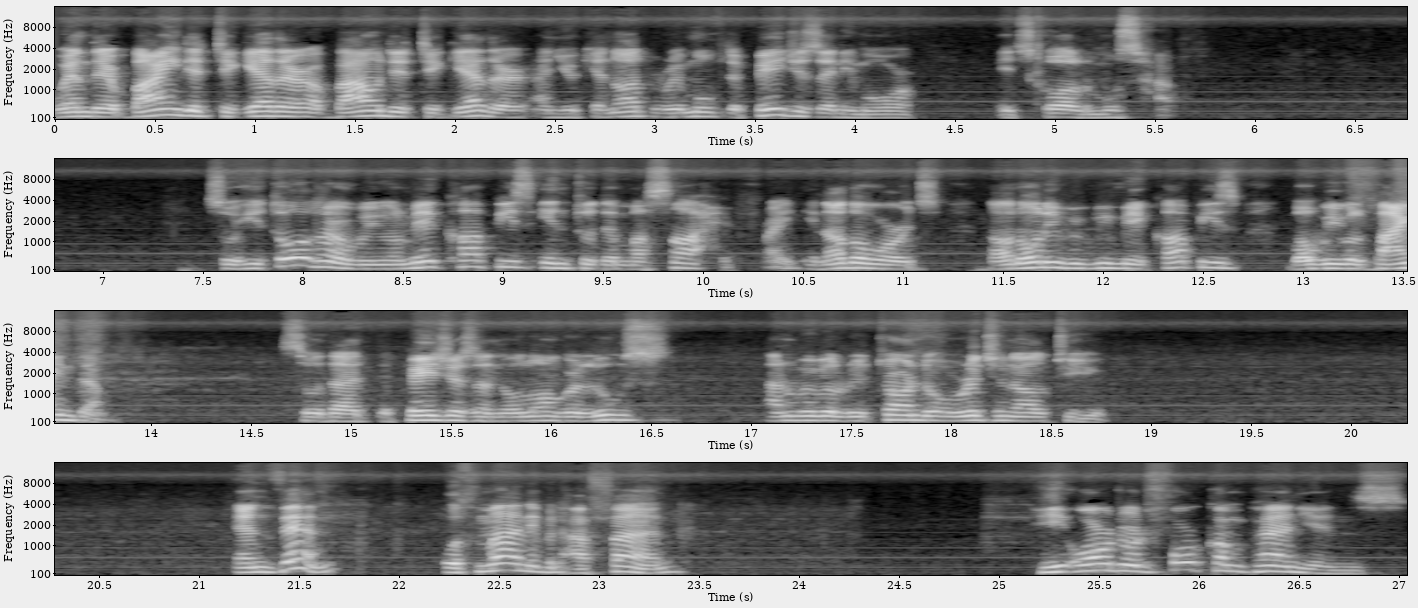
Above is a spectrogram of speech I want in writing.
when they're binded together, bounded together, and you cannot remove the pages anymore, it's called mushaf. So he told her, we will make copies into the masahif, right? In other words, not only will we make copies, but we will bind them so that the pages are no longer loose and we will return the original to you. And then Uthman ibn Affan, he ordered four companions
